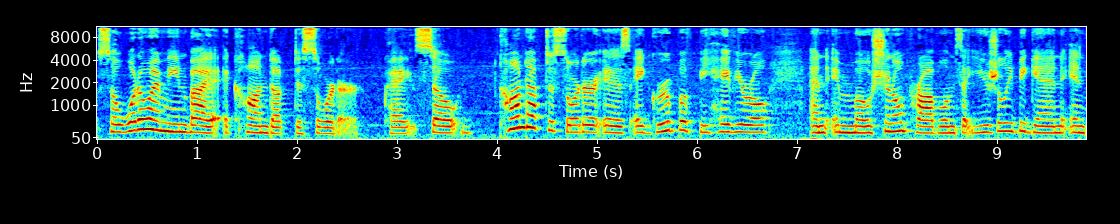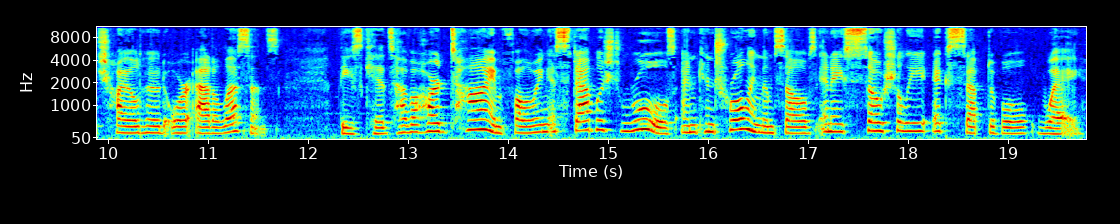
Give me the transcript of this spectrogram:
So, what do I mean by a conduct disorder? Okay, so conduct disorder is a group of behavioral and emotional problems that usually begin in childhood or adolescence. These kids have a hard time following established rules and controlling themselves in a socially acceptable way.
